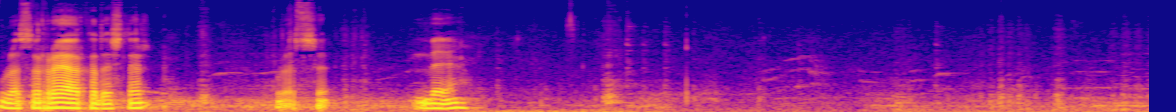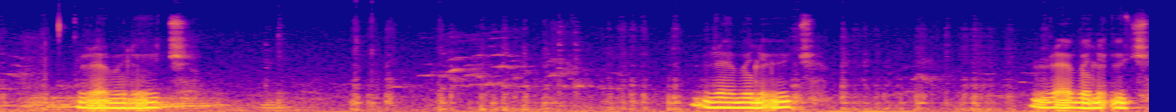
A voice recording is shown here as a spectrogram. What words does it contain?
Burası R arkadaşlar. Burası B. R bölü 3 R bölü 3 R bölü 3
